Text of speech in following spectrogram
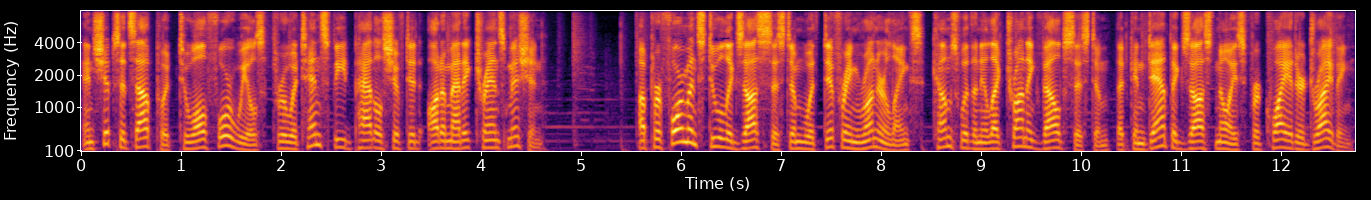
and ships its output to all four wheels through a 10-speed paddle-shifted automatic transmission. A performance dual exhaust system with differing runner lengths comes with an electronic valve system that can damp exhaust noise for quieter driving,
